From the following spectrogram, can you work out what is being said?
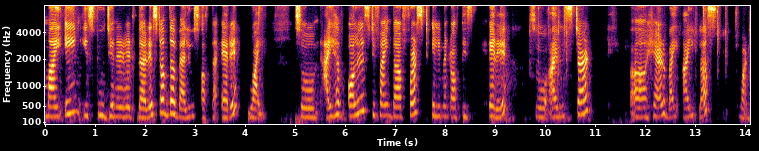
my aim is to generate the rest of the values of the array y. So I have always defined the first element of this array. So I will start uh, here by i plus 1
